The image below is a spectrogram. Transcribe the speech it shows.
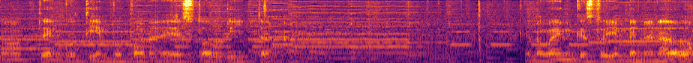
No tengo tiempo para esto ahorita. Que no ven que estoy envenenado.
